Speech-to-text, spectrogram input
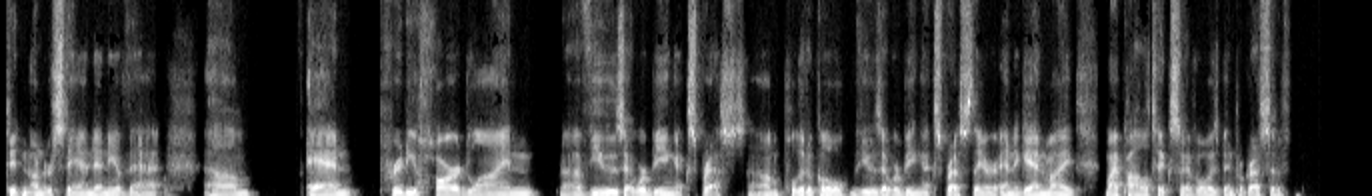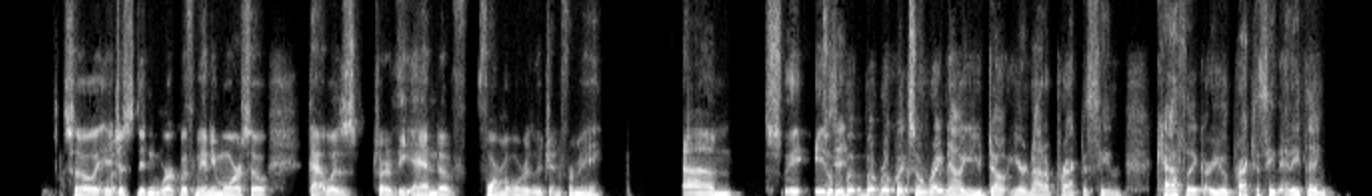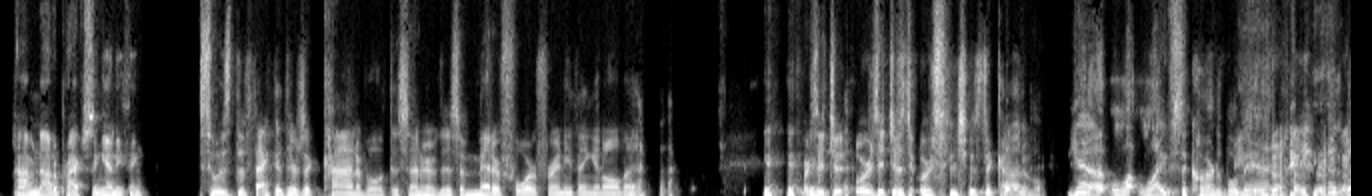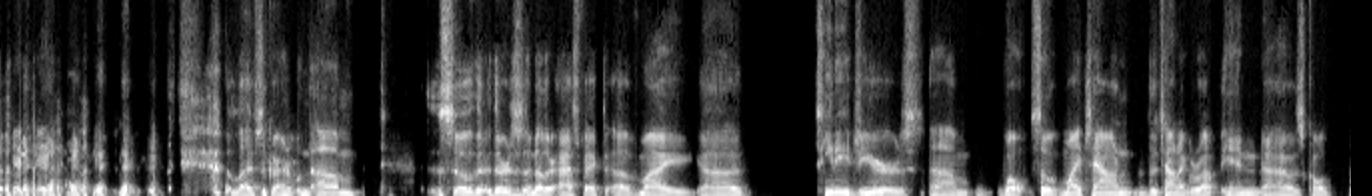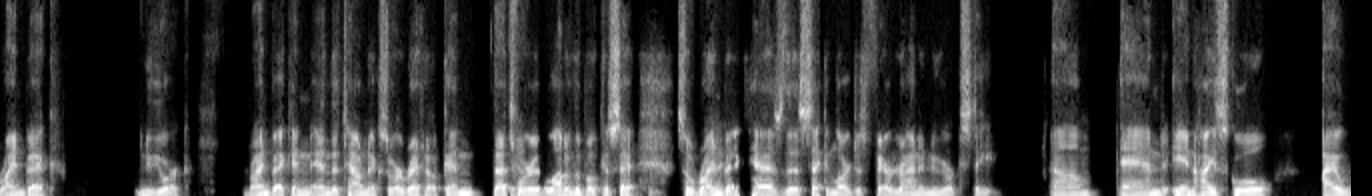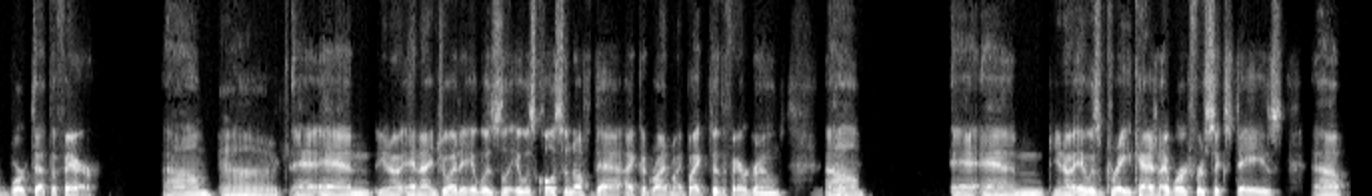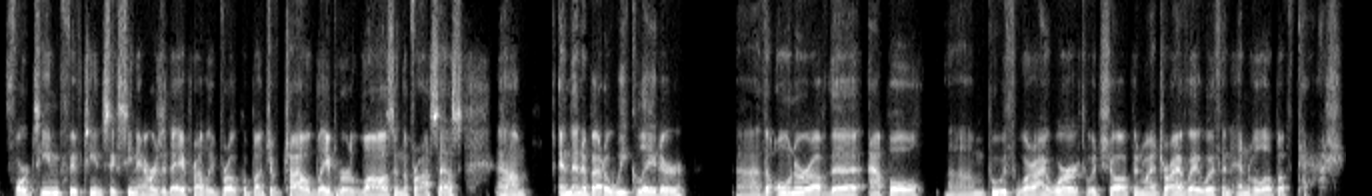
didn't understand any of that, um, and pretty hard line uh, views that were being expressed, um, political views that were being expressed there. And again, my my politics have always been progressive, so it just didn't work with me anymore. So that was sort of the end of formal religion for me. um is so, it but, but real quick, so right now you don't, you're not a practicing Catholic. Are you practicing anything? I'm not a practicing anything. so is the fact that there's a carnival at the center of this a metaphor for anything at all then or is it just or is it just or is it just a carnival Yeah, life's a carnival, man. Life's a carnival. Um, so there, there's another aspect of my uh, teenage years, um, well, so my town, the town I grew up in, uh, was called Rhinebeck, New York. Rhinebeck and, and the town next door, Red Hook, and that's Yeah. where a lot of the book is set. So Rhinebeck has the second largest fairground in New York State. Um, and in high school, I worked at the fair. Um, Ah, okay. a- and, you know, and I enjoyed it. It was it was close enough that I could ride my bike to the fairgrounds. Um, and, you know, it was great cash. I worked for six days, uh, 14, 15, 16 hours a day, probably broke a bunch of child labor laws in the process. Um, and then about a week later, uh, the owner of the Apple um, booth where I worked would show up in my driveway with an envelope of cash,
